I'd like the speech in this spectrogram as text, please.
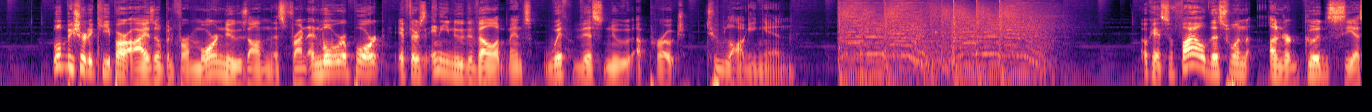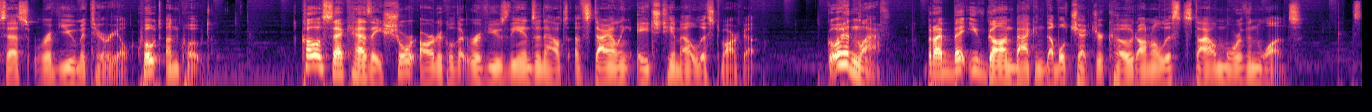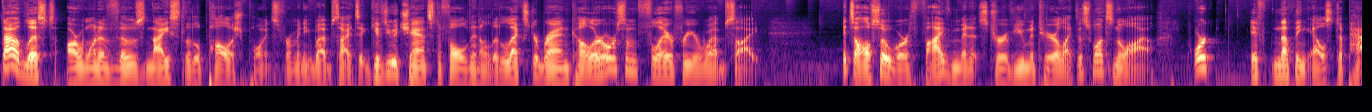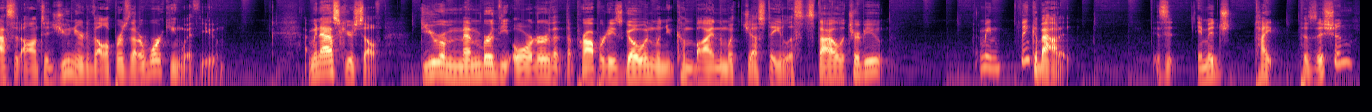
We'll be sure to keep our eyes open for more news on this front, and we'll report if there's any new developments with this new approach to logging in. Okay, so file this one under good CSS review material, quote unquote. Colosec has a short article that reviews the ins and outs of styling HTML list markup. Go ahead and laugh, but I bet you've gone back and double checked your code on a list style more than once. Styled lists are one of those nice little polish points for many websites. It gives you a chance to fold in a little extra brand color or some flair for your website. It's also worth 5 minutes to review material like this once in a while, or if nothing else, to pass it on to junior developers that are working with you. I mean, ask yourself do you remember the order that the properties go in when you combine them with just a list style attribute? I mean, think about it. Is it image type position?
